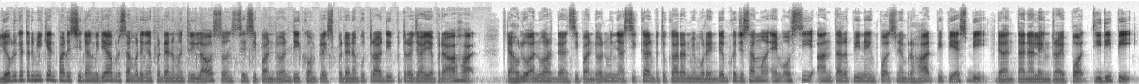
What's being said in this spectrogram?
Beliau berkata demikian pada sidang media bersama dengan Perdana Menteri Laos Son Sey Sipandon di Kompleks Perdana Putra di Putrajaya pada Ahad. Terdahulu Anwar dan Sipandon menyaksikan pertukaran memorandum kerjasama MOC antara Penang Port Sdn Bhd PPSB dan Tanah Leng Dry Port TDP.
